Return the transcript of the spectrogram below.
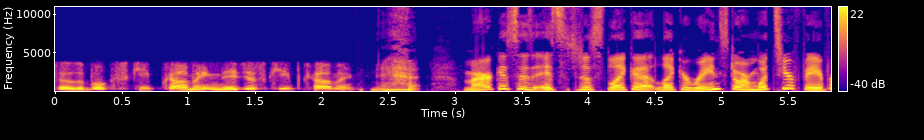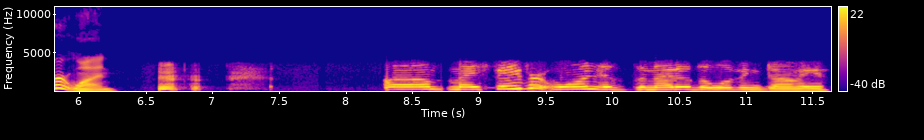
So the books keep coming. They just keep coming. Marcus it's just like a like a rainstorm. What's your favorite one? Um, my favorite one is The Night of the Living Dummy.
